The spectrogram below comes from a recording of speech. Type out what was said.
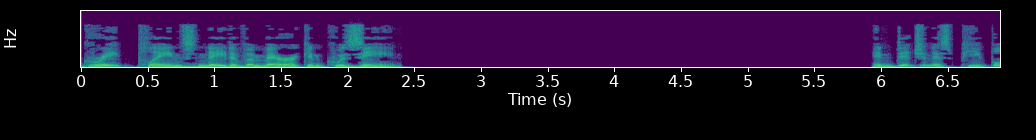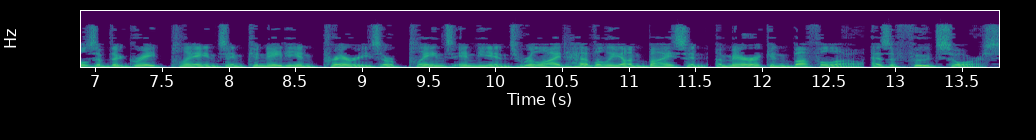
Great Plains Native American cuisine Indigenous peoples of the Great Plains and Canadian Prairies or Plains Indians relied heavily on bison American buffalo as a food source.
